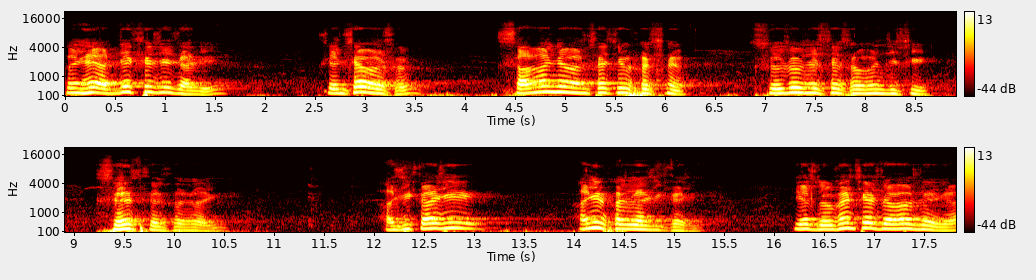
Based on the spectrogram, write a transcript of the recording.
पण हे अध्यक्ष जे झाले त्यांच्यामार्फत सामान्य माणसाचे प्रश्न सोडवण्याच्या संबंधीची सहज कल्पना आहे अधिकारी आणि पदाधिकारी या दोघांच्या जबाबदाऱ्या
